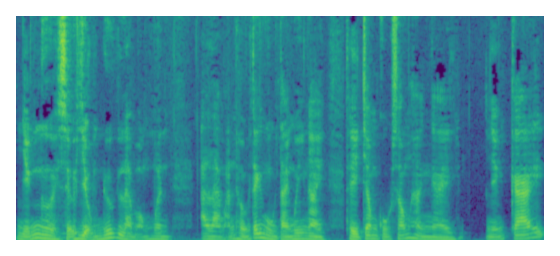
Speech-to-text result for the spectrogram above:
những người sử dụng nước là bọn mình à, làm ảnh hưởng tới cái nguồn tài nguyên này. Thì trong cuộc sống hàng ngày những cái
